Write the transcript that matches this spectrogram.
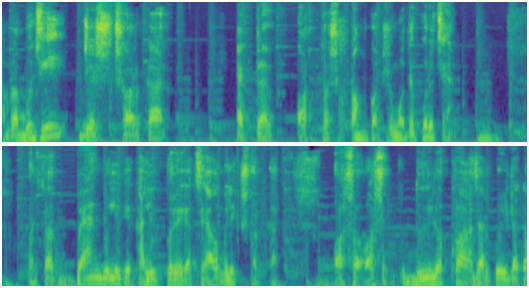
আমরা বুঝি যে সরকার একটা অর্থ সংকটের মধ্যে পড়েছেন। অর্থাৎ ব্যাংকগুলিকে খালি করে গেছে আওয়ামী লীগ সরকার। দুই লক্ষ হাজার কোটি টাকা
